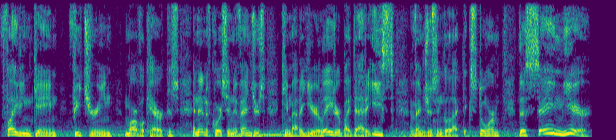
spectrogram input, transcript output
fighting game featuring Marvel characters. And then, of course, in Avengers came out a year later by Data East, Avengers and Galactic Storm. The same year,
